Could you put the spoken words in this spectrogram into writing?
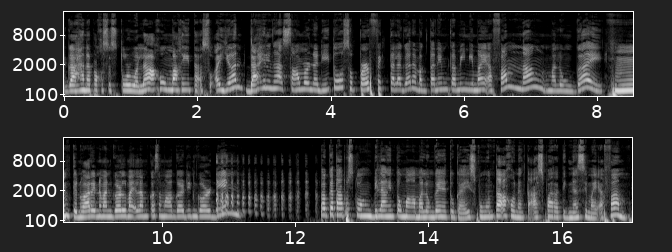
Naghahanap ako sa store, wala akong makita. So ayan, dahil nga summer na dito, so perfect talaga na magtanim kami ni May Afam ng malunggay. Hmm, kunwari naman girl, may alam ka sa mga garden-garden. Pagkatapos kong bilangin tong mga malunggay na to guys, pumunta ako ng taas para tignan si May Afam.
